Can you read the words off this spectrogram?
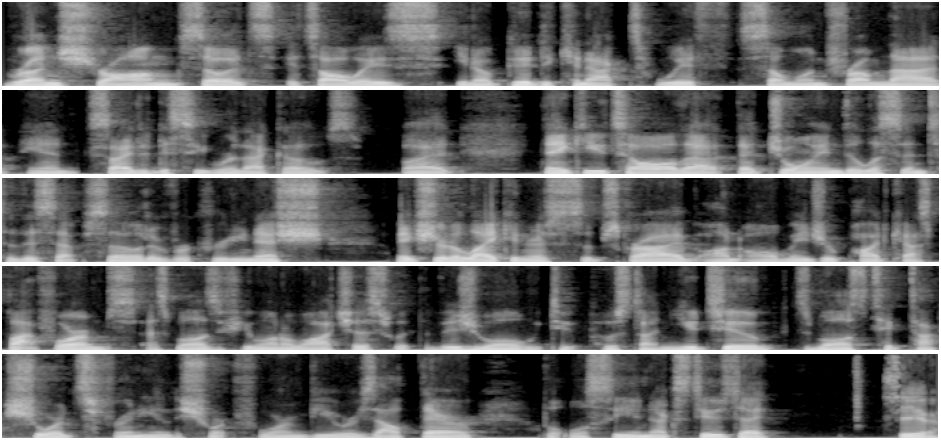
runs strong, so it's it's always you know good to connect with someone from that, and excited to see where that goes. But thank you to all that that joined to listen to this episode of Recruiting Ish. Make sure to like and subscribe on all major podcast platforms, as well as if you want to watch us with the visual, we do post on YouTube, as well as TikTok Shorts for any of the short form viewers out there. But we'll see you next Tuesday. See ya.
